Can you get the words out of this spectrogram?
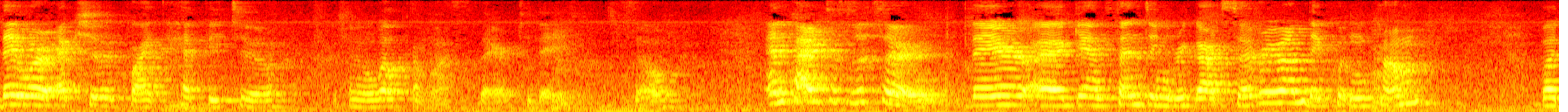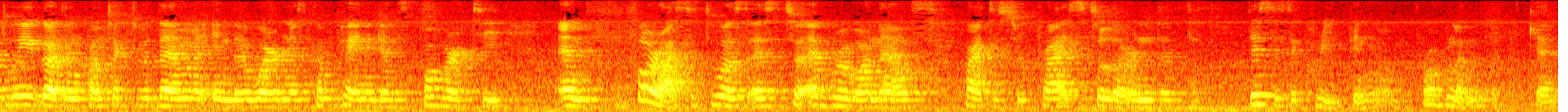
they were actually quite happy to you know, welcome us there today. So, and Caritas Lucerne, they're again sending regards to everyone. They couldn't come, but we got in contact with them in the awareness campaign against poverty. And for us, it was as to everyone else quite a surprise to learn that this is a creeping problem that can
